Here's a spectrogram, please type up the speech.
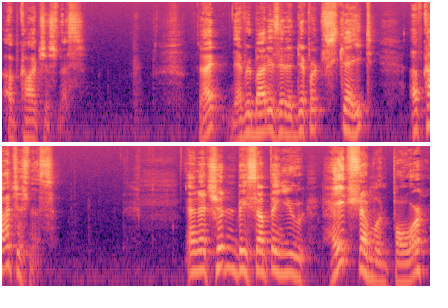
of consciousness. Right? Everybody's in a different state of consciousness. And it shouldn't be something you hate someone for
